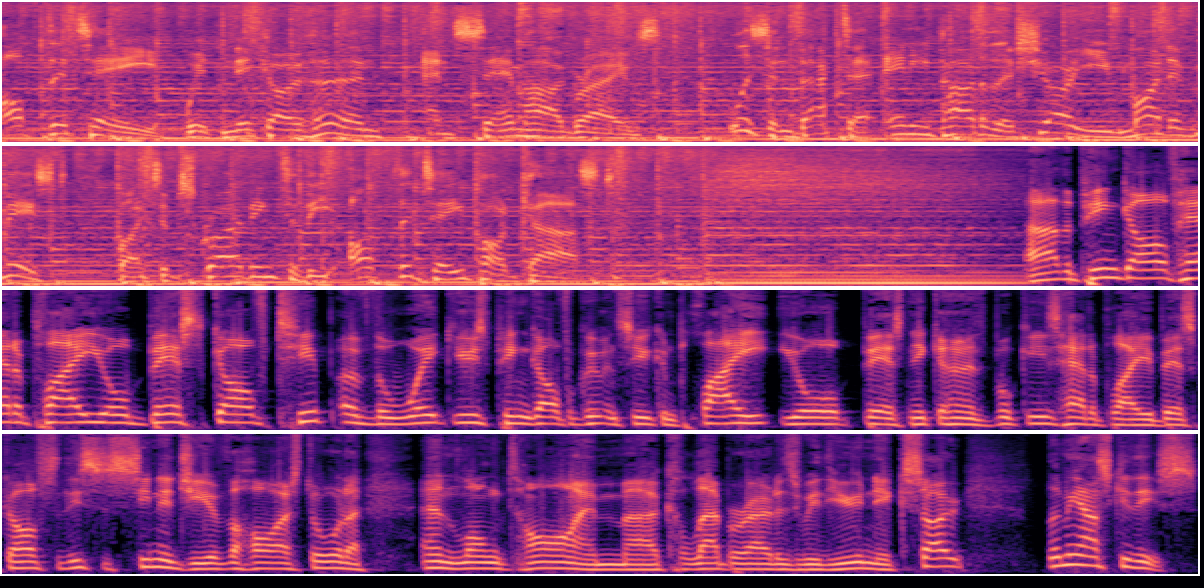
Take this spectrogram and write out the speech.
Off the Tee with Nick O'Hern and Sam Hargraves. Listen back to any part of the show you might have missed by subscribing to the Off the Tee podcast. Uh, the Ping Golf, how to play your best golf tip of the week. Use Ping Golf equipment so you can play your best. Nick O'Hern's book is how to play your best golf. So this is synergy of the highest order and long time uh, collaborators with you, Nick. So let me ask you this.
